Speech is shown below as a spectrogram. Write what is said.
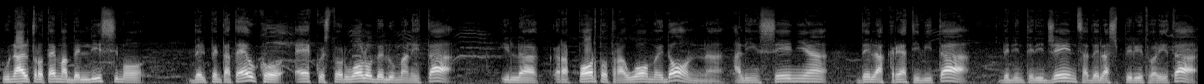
Un altro tema bellissimo del Pentateuco è questo ruolo dell'umanità, il rapporto tra uomo e donna all'insegna della creatività, dell'intelligenza, della spiritualità,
